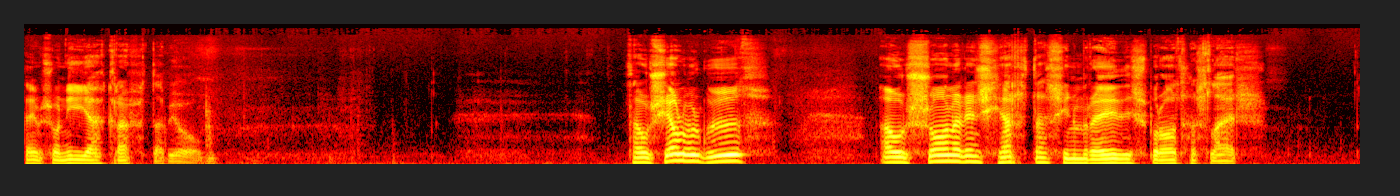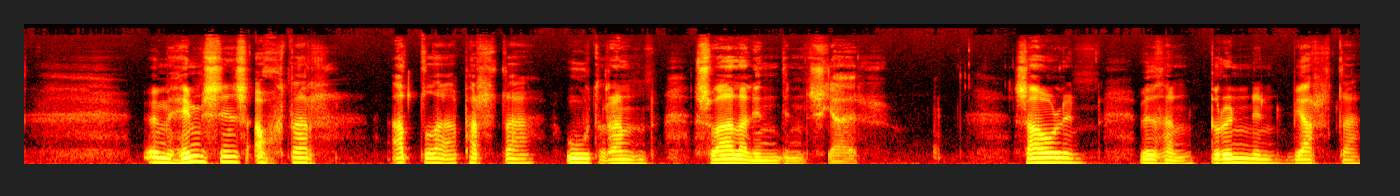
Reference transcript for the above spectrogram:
þeim svo nýja krafta bjóm. Þá sjálfur Guð á sonarins hjarta sínum reyði sprota slær. Um heimsins áttar alla parta út rann svalalindin skjær. Sálinn við þann brunnin bjarta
